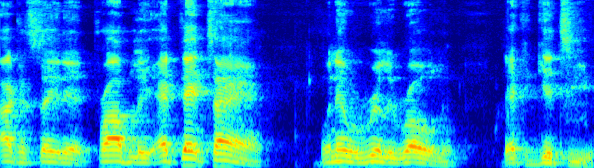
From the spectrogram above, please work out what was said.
I can say that probably at that time when they were really rolling that could get to you.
